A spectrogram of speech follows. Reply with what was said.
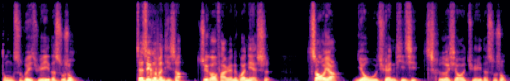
董事会决议的诉讼。在这个问题上，最高法院的观点是，照样有权提起撤销决议的诉讼。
